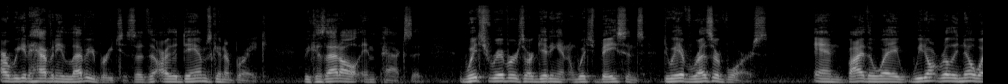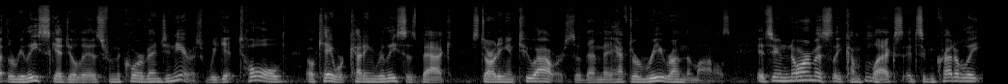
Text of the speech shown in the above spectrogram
are we going to have any levee breaches? Are the, are the dams going to break? Because that all impacts it. Which rivers are getting it and which basins? Do we have reservoirs? And by the way, we don't really know what the release schedule is from the Corps of Engineers. We get told, okay, we're cutting releases back starting in two hours. So then they have to rerun the models. It's enormously complex. Hmm. It's incredibly,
